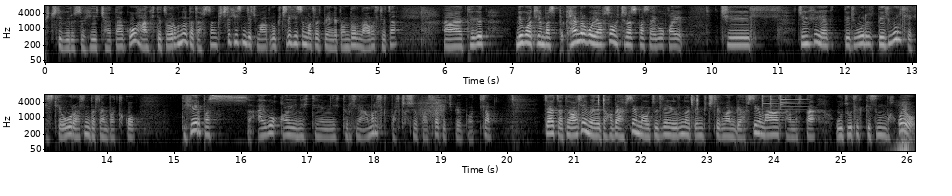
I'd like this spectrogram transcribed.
бичлэг ерөөсөө хийж чадаагүй. Аа гэхдээ зургнууд л авсан. Бичлэг хийсэн гэж магадгүй. Бичлэг хийсэн бол би ингээд дундуур нь оруулж хийсэн. Аа тэгээд нэг бодлын бас камерагуу явсан учраас бас айгүй гоё чийл жинхэнэ яг дэлгүүр дэлгүүр л яг хэслээ. Өөр олон долоон бодохгүй. Тэгэхээр бас айгүй гоё нэг тийм нэг төрлийн амралт болчих шиг боллоо гэж би бодлоо. За за тэгээ олон юм яриад байгаа би авсан юм а үзүүлээ. Ер нь бол энэ бичлэг маань би авсан юм аа та нартаа үзүүлэх гэсэн баггүй юу.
